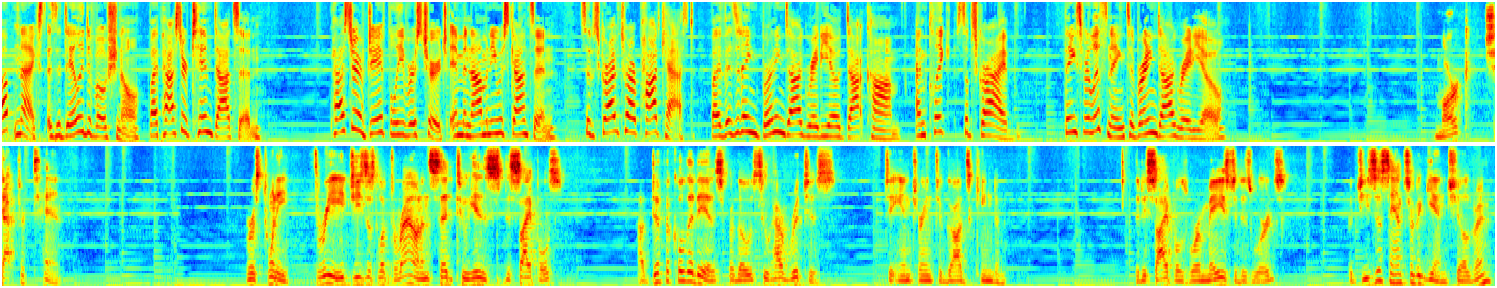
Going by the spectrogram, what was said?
Up next is a daily devotional by Pastor Tim Dodson, pastor of JF Believers Church in Menominee, Wisconsin. Subscribe to our podcast by visiting burningdogradio.com and click subscribe. Thanks for listening to Burning Dog Radio. Mark chapter 10. Verse 23 Jesus looked around and said to his disciples, How difficult it is for those who have riches to enter into God's kingdom. The disciples were amazed at his words, but Jesus answered again, Children,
